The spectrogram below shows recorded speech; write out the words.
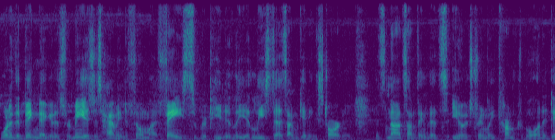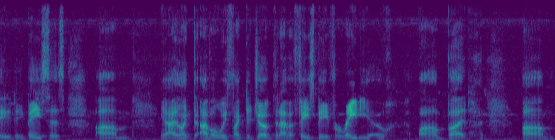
One of the big negatives for me is just having to film my face repeatedly, at least as I'm getting started. It's not something that's you know extremely comfortable on a day-to-day basis. Um, yeah, I like to, I've always liked to joke that I have a face made for radio, um, but um,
